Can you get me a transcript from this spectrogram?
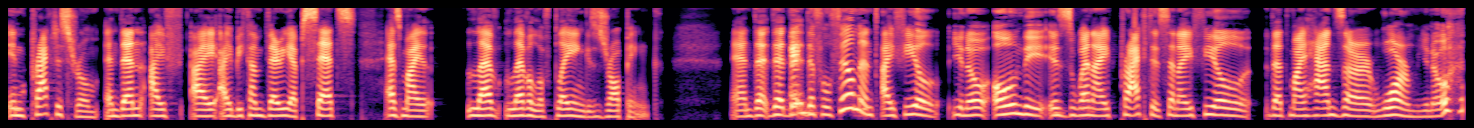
in practice room and then I, I, I become very upset as my lev- level of playing is dropping. And the, the, the, the, fulfillment i feel you know only is when i practice and i feel that my hands are warm you know?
